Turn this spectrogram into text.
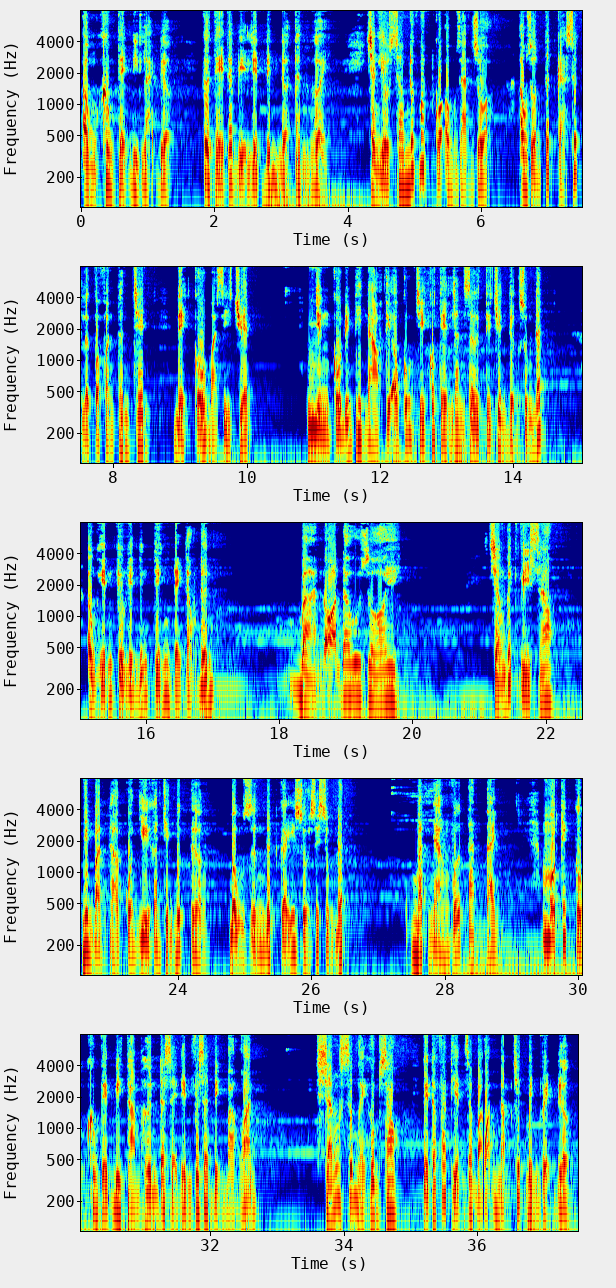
Ông không thể đi lại được, Cơ thể đã bị liệt đến nửa thân người. Chẳng hiểu sao nước mắt của ông giản rủa Ông dồn tất cả sức lực vào phần thân trên Để cố mà di chuyển nhưng cố đến thế nào thì ông cũng chỉ có thể lăn rơi từ trên đường xuống đất. Ông Hiến kêu lên những tiếng đầy đau đớn. Bà nó đâu rồi? Chẳng biết vì sao Nhưng bàn thờ của Nhi gắn trên bức tường Bỗng dừng nứt gãy rồi rơi xuống đất. Bát nhang vỡ tan tành. Một kết cục không thể bi thảm hơn đã xảy đến với gia đình bà Ngoãn. Sáng sớm ngày hôm sau Người ta phát hiện ra bà Ngoãn nằm chết bên vệ đường.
